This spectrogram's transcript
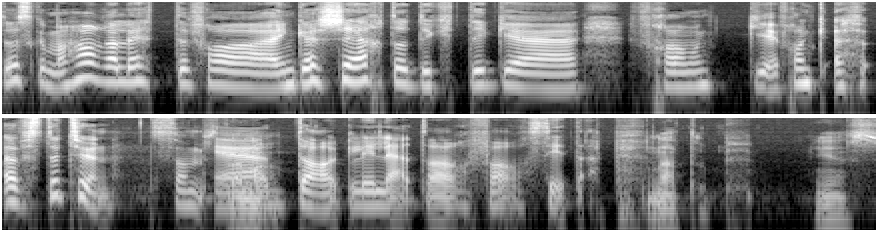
da skal vi høre litt fra engasjerte og dyktige Frank, Frank Øvstetun, som er Stemmer. daglig leder for CITEP. nettopp. Yes.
